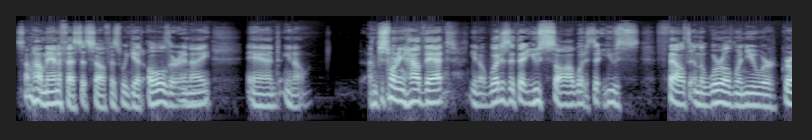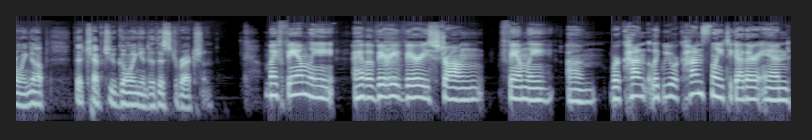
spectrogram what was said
somehow manifest itself as we get older. And I, and, you know, I'm just wondering how that, you know, what is it that you saw? What is it you felt in the world when you were growing up that kept you going into this direction? My family, I have a very, very strong family. Um, we're con like we were constantly together and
